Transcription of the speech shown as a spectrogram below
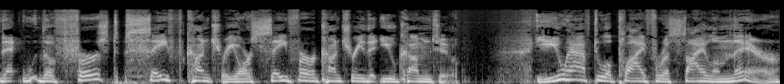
that the first safe country or safer country that you come to you have to apply for asylum there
